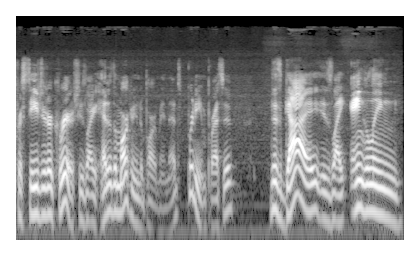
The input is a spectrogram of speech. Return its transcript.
prestige at her career. She's like head of the marketing department. That's pretty impressive this guy is like angling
